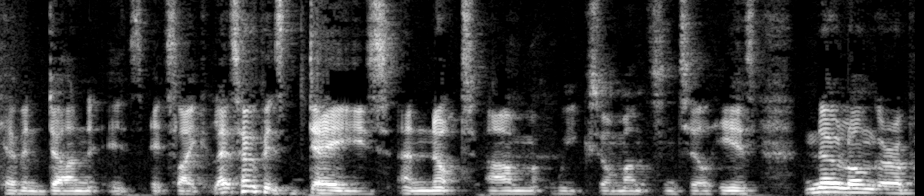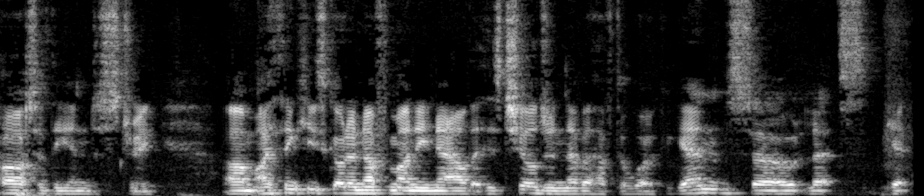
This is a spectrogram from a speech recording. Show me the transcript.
Kevin Dunn. It's it's like let's hope it's days and not um, weeks or months until he is no longer a part of the industry. Um, I think he's got enough money now that his children never have to work again. So let's get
